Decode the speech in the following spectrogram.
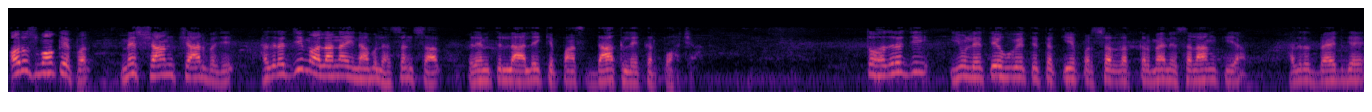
اور اس موقع پر میں شام چار بجے حضرت جی مولانا انعام الحسن صاحب رحمت اللہ علیہ کے پاس ڈاک لے کر پہنچا۔ تو حضرت جی یوں لیتے ہوئے تھے تکیے پر سر رکھ کر میں نے سلام کیا، حضرت بیٹھ گئے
